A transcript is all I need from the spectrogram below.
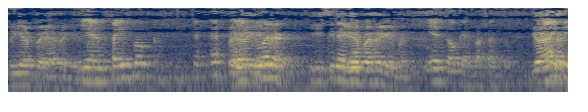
PR ¿Y en Facebook? ¿Y PR en Twitter? Y PR Gamer. Y en, ok, perfecto. Gracias. Ay,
